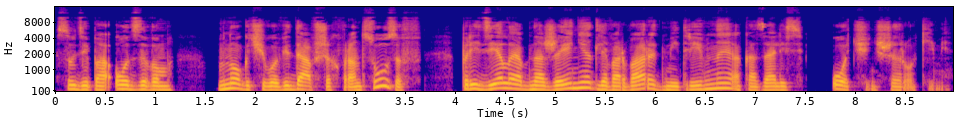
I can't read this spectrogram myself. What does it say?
Судя по отзывам много чего видавших французов, пределы обнажения для Варвары Дмитриевны оказались очень широкими.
